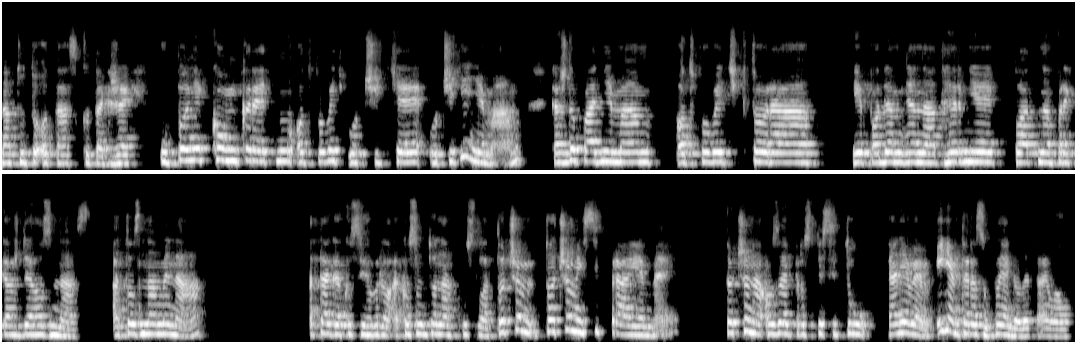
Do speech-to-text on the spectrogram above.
na túto otázku. Takže úplne konkrétnu odpoveď určite, určite nemám. Každopádne mám odpoveď, ktorá je podľa mňa nádherne platná pre každého z nás. A to znamená, a tak ako si hovorila, ako som to nakúsla, to čo, to, čo my si prajeme, to, čo naozaj proste si tu, ja neviem, idem teraz úplne do detajlov.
